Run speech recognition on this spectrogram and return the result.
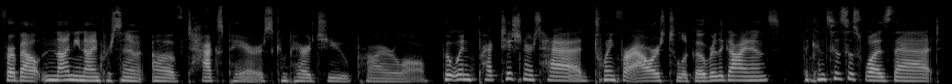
for about 99% of taxpayers compared to prior law. But when practitioners had 24 hours to look over the guidance, the consensus was that,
